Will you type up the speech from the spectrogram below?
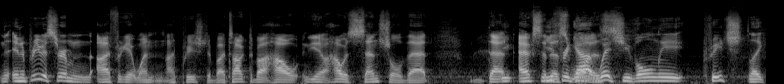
in a previous sermon, I forget when I preached it, but I talked about how you know how essential that that you, Exodus. You forgot was. which you've only preached like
